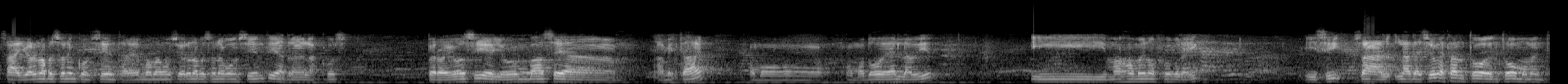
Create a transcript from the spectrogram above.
O sea, yo era una persona inconsciente, ahora mismo me considero una persona consciente y atrae las cosas. Pero yo sí, yo en base a amistad, como, como todo es la vida. Y más o menos fue por ahí. Y sí, o sea, la atención está en todo, en todo momento.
